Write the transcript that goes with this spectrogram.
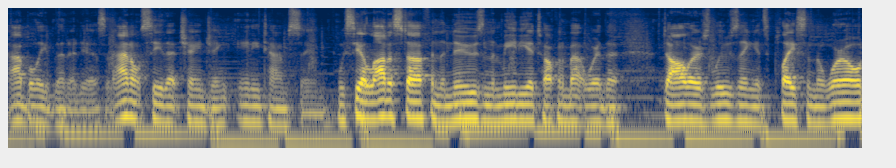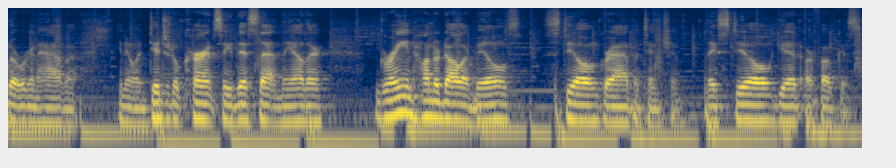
I believe that it is. And I don't see that changing anytime soon. We see a lot of stuff in the news and the media talking about where the dollar is losing its place in the world or we're gonna have a, you know, a digital currency, this, that, and the other. Green $100 bills still grab attention. They still get our focus.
